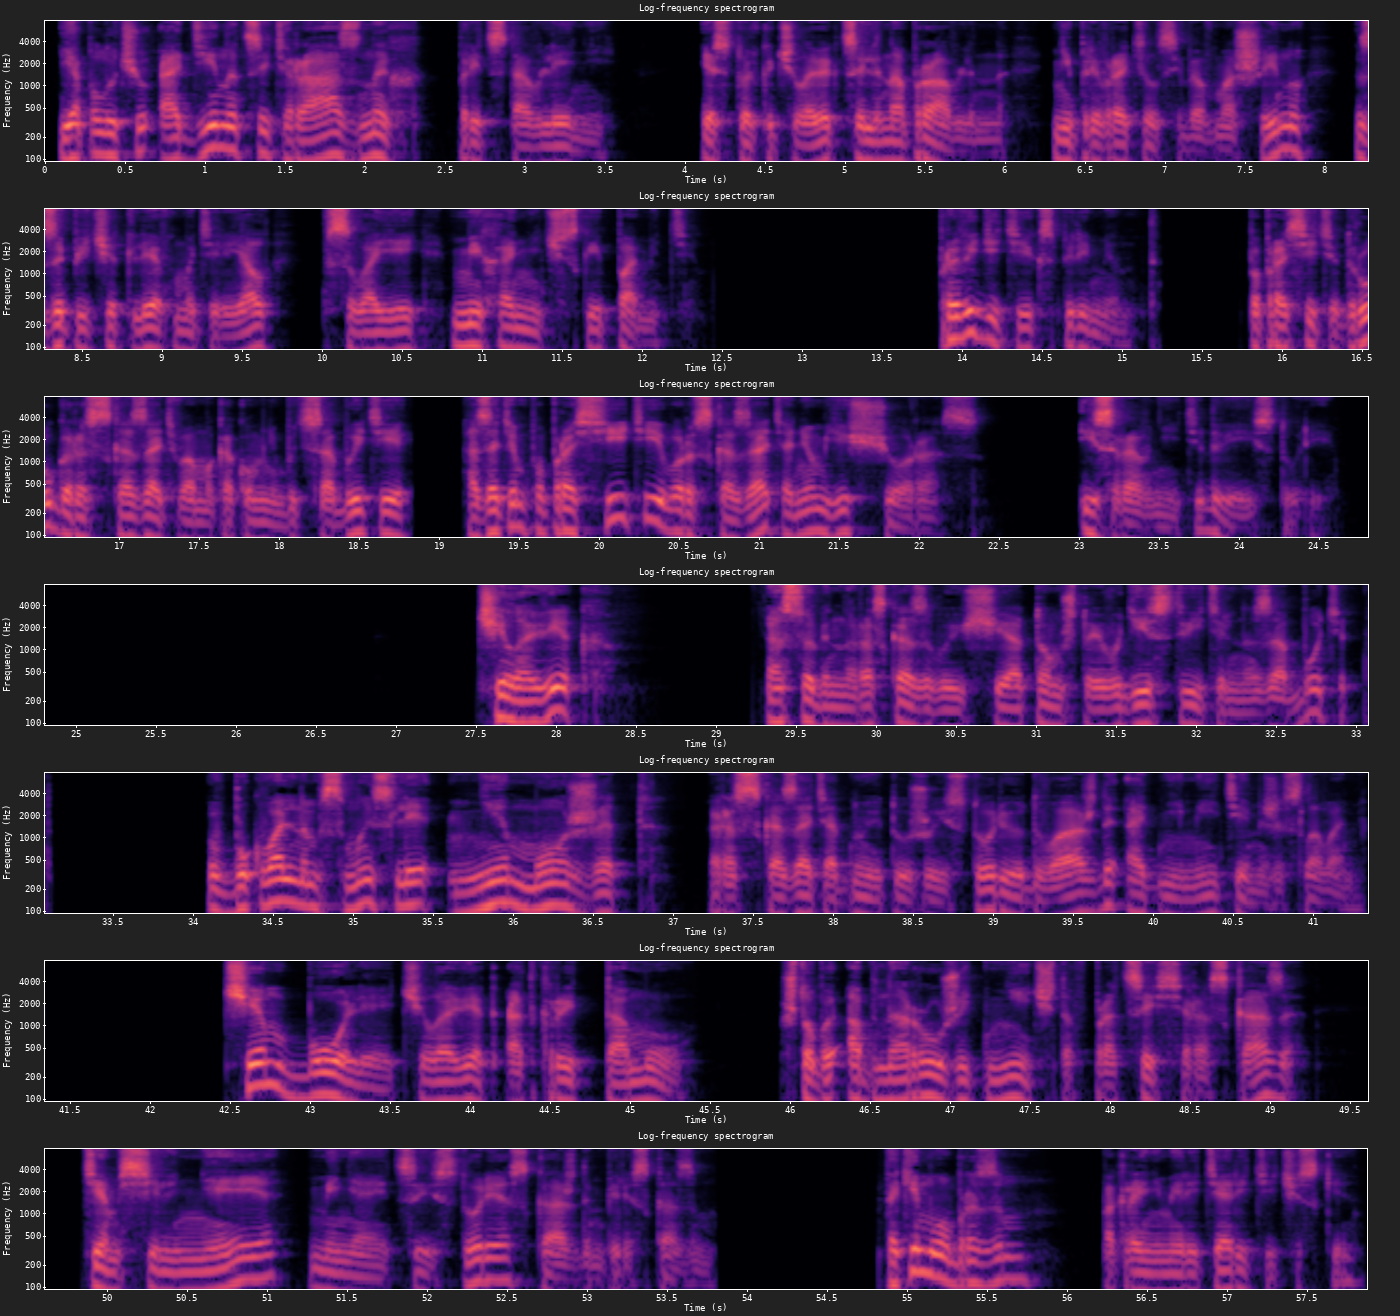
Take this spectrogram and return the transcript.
я получу 11 разных представлений, если только человек целенаправленно не превратил себя в машину, запечатлев материал в своей механической памяти. Проведите эксперимент. Попросите друга рассказать вам о каком-нибудь событии, а затем попросите его рассказать о нем еще раз. И сравните две истории. Человек, особенно рассказывающий о том, что его действительно заботит, в буквальном смысле не может рассказать одну и ту же историю дважды одними и теми же словами. Чем более человек открыт тому, чтобы обнаружить нечто в процессе рассказа, тем сильнее меняется история с каждым пересказом. Таким образом, по крайней мере теоретически,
